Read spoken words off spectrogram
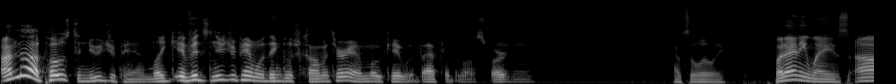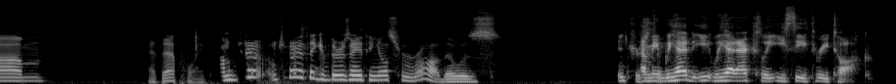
I'm not opposed to New Japan. Like if it's New Japan with English commentary, I'm okay with that for the most part. Mhm. Absolutely. But anyways, um at that point, I'm trying. I'm trying to think if there was anything else from Raw that was interesting. I mean, we had E- we had actually EC3 talk.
